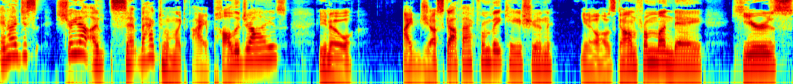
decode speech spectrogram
And I just straight out I sent back to him like I apologize. You know, I just got back from vacation. You know, I was gone from Monday. Here's,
